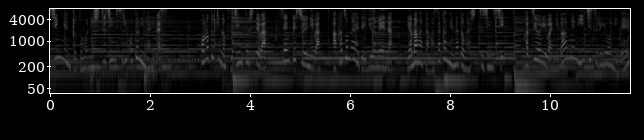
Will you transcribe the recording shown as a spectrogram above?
信玄と共に出陣することになります。この時の夫人としては先手衆には赤備えで有名な山形正景などが出陣し勝頼は2番目に位置するように命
